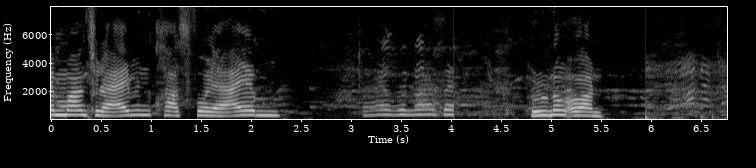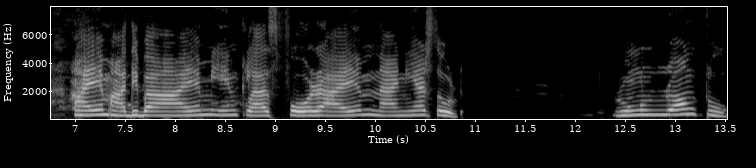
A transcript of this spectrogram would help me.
am Mansura. I am in class 4. I am rule nong 1. I am Adiba. I am in class 4. I am 9 years old. Rule nong 2.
